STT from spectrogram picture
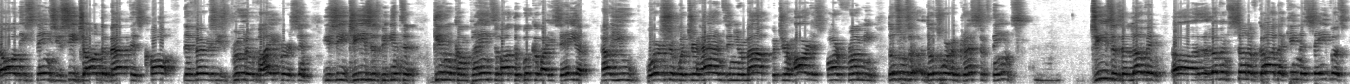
All these things. You see John the Baptist call the Pharisees brood of vipers, and you see Jesus begin to give them complaints about the book of Isaiah, how you worship with your hands and your mouth, but your heart is far from me. Those was those were aggressive things. Jesus, the loving, uh, the loving Son of God that came to save us,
